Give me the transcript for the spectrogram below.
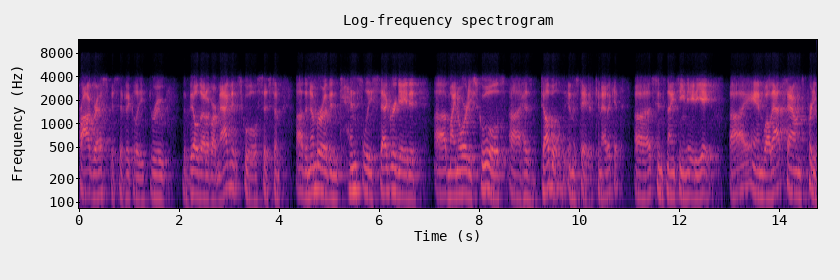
progress specifically through the build out of our magnet school system, uh, the number of intensely segregated uh, minority schools uh, has doubled in the state of Connecticut. Since 1988. Uh, and while that sounds pretty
